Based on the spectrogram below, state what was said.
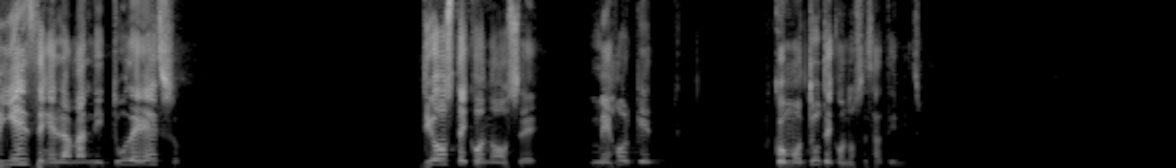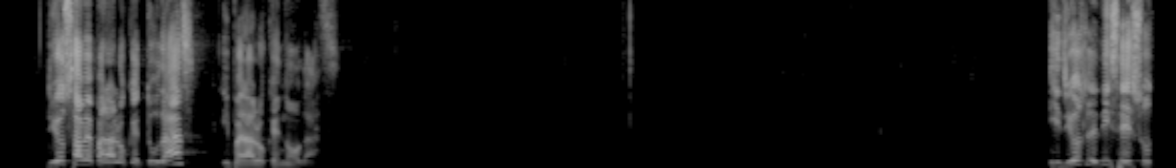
piensen en la magnitud de eso. Dios te conoce mejor que como tú te conoces a ti mismo. Dios sabe para lo que tú das y para lo que no das. Y Dios le dice eso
